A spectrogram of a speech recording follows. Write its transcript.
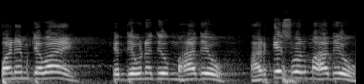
પણ એમ કહેવાય કે દેવને દેવ મહાદેવ, હાર્કેશ્વર મહાદેવ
